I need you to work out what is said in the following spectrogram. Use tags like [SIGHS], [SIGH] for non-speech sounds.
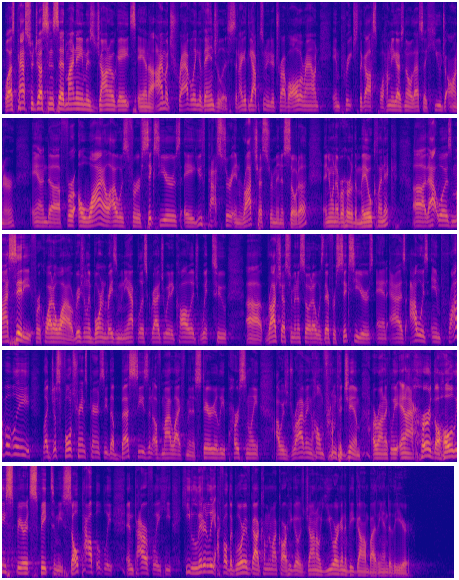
Well, as Pastor Justin said, my name is Jono Gates, and uh, I'm a traveling evangelist, and I get the opportunity to travel all around and preach the gospel. How many of you guys know that's a huge honor? And uh, for a while, I was for six years a youth pastor in Rochester, Minnesota. Anyone ever heard of the Mayo Clinic? Uh, that was my city for quite a while. Originally born and raised in Minneapolis, graduated college, went to uh, Rochester, Minnesota, was there for six years. And as I was in probably, like just full transparency, the best season of my life ministerially, personally, I was driving home from the gym, ironically, and I heard the Holy Spirit speak to me so palpably and powerfully. He, he literally, I felt the glory of God coming to my car. He goes, Jono, you are going to be gone by the end of the year.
